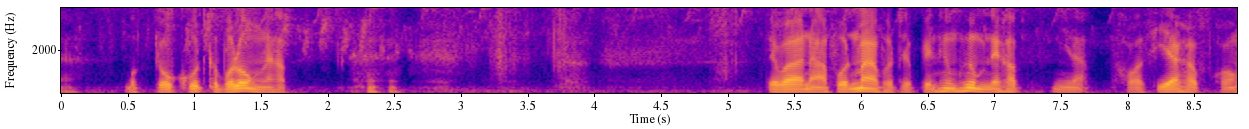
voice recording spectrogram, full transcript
นะบกโจกคุดกับบลงนะครับ แต่ว่าหนาฝนมากผมจะเป็นหึมๆเลยครับ นี่แหละขอเสียครับของ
